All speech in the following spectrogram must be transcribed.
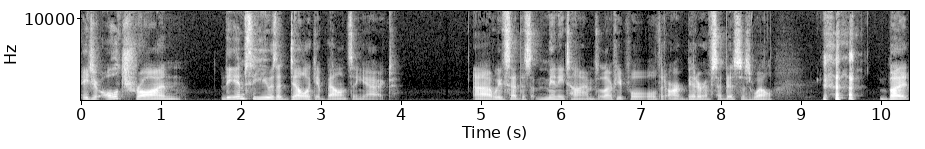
Age of Ultron, the MCU is a delicate balancing act. Uh, we've said this many times. Other people that aren't bitter have said this as well. but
